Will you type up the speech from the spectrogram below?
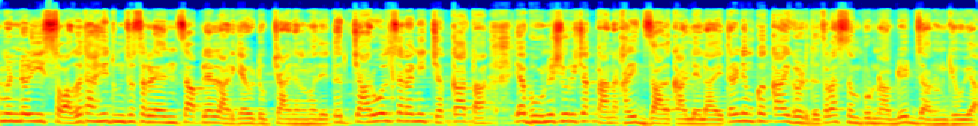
मंडळी स्वागत आहे तुमचं सगळ्यांचं आपल्या लाडक्या यूट्यूब चॅनलमध्ये तर चारुवल सरांनी चक्क आता या भुवनेश्वरीच्या कानाखाली जाळ काढलेला आहे. तर नेमकं काय घडतं? चला संपूर्ण अपडेट जाणून घेऊया.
